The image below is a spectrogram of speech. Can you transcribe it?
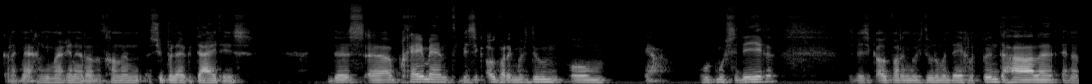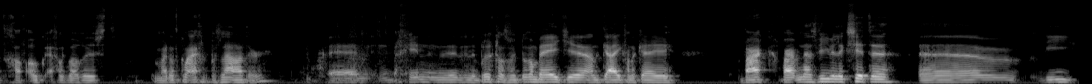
kan ik me eigenlijk niet meer herinneren dat het gewoon een superleuke tijd is. Dus op een gegeven moment wist ik ook wat ik moest doen om, ja, hoe ik moest studeren. Dus wist ik ook wat ik moest doen om een degelijk punt te halen. En dat gaf ook eigenlijk wel rust. Maar dat kwam eigenlijk pas later. En in het begin, in de, in brugklas, was ik toch een beetje aan het kijken van, oké, waar, waar, naast wie wil ik zitten? Uh, wie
